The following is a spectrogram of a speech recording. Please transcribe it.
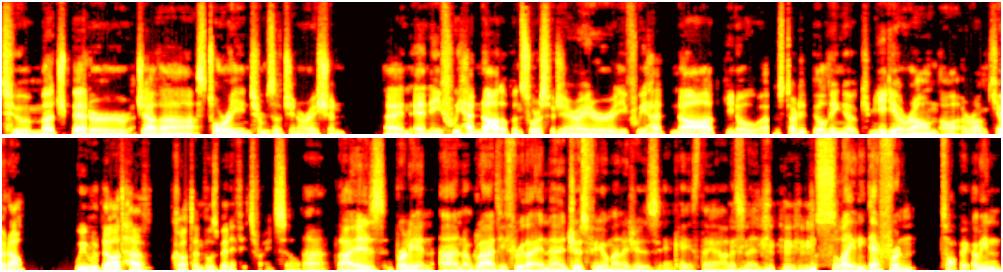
to a much better java story in terms of generation and and if we had not open source the generator if we had not you know started building a community around uh, around Kiota, we would not have gotten those benefits, right? So ah, that is brilliant, and I'm glad you threw that in there just for your managers in case they are listening. Slightly different topic. I mean,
